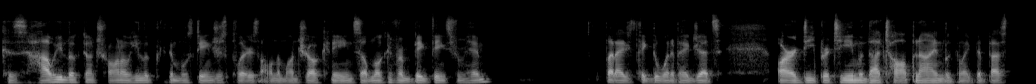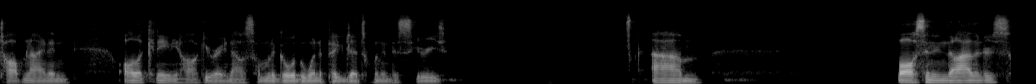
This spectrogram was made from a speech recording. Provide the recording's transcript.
because how he looked on Toronto, he looked like the most dangerous players on the Montreal Canadiens. So I'm looking for big things from him. But I just think the Winnipeg Jets are a deeper team with that top nine, looking like the best top nine in all of Canadian hockey right now. So I'm going to go with the Winnipeg Jets winning this series. Um, Boston and the Islanders,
